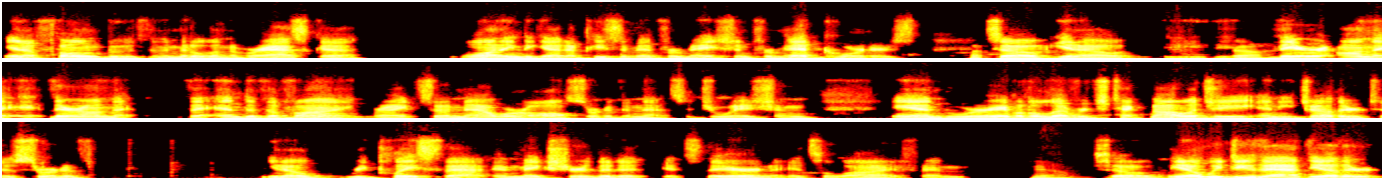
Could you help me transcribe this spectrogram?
in a phone booth in the middle of Nebraska, wanting to get a piece of information from headquarters. So, you know, yeah. they're on the they're on the the end of the vine, right? So now we're all sort of in that situation, and we're able to leverage technology and each other to sort of, you know, replace that and make sure that it it's there and it's alive. And yeah, so you know, we do that. The other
